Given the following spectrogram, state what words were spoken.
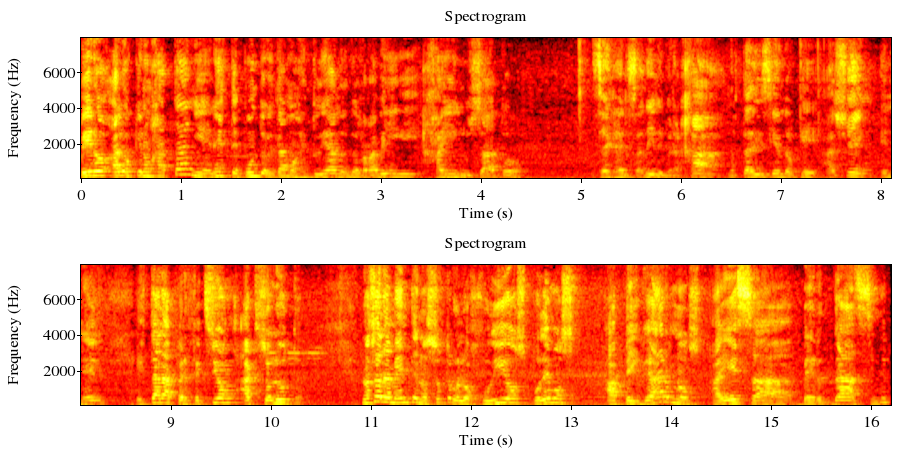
Pero a los que nos atañe en este punto que estamos estudiando del Rabí Jaim Lusato, Seher Sadil Ibrahá, nos está diciendo que Hashem, en él, está la perfección absoluta. No solamente nosotros los judíos podemos apegarnos a esa verdad sin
